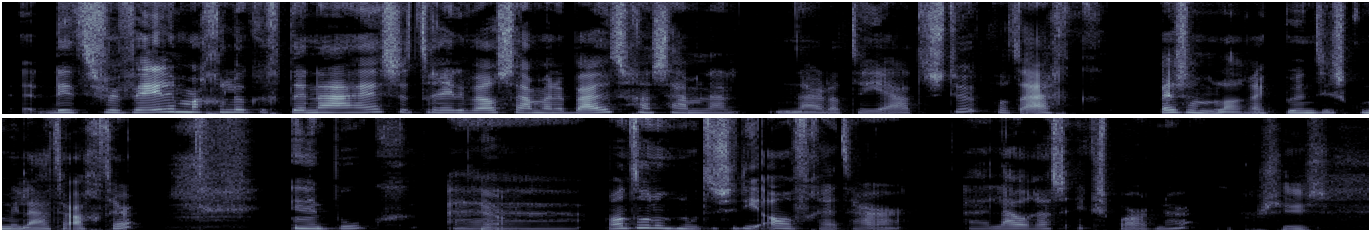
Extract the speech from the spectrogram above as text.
eh, dit is vervelend, maar gelukkig daarna, hè, ze treden wel samen naar buiten, gaan samen naar, naar dat theaterstuk, wat eigenlijk best wel een belangrijk punt is, kom je later achter in het boek. Ja. Want dan ontmoeten ze die Alfred, haar Laura's ex-partner. Precies.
